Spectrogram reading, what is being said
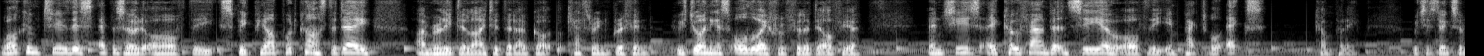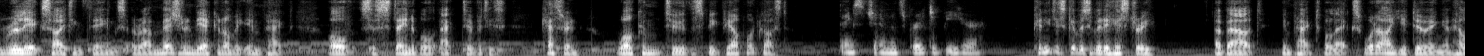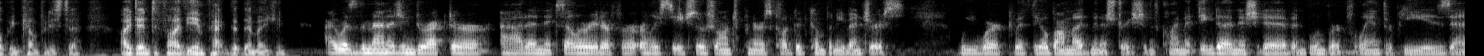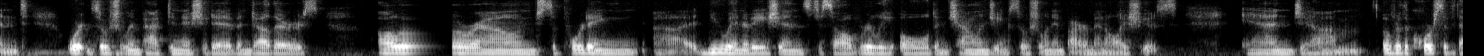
Welcome to this episode of the Speak PR podcast. Today, I'm really delighted that I've got Catherine Griffin, who's joining us all the way from Philadelphia. And she's a co founder and CEO of the Impactable X company, which is doing some really exciting things around measuring the economic impact of sustainable activities. Catherine, welcome to the Speak PR podcast. Thanks, Jim. It's great to be here. Can you just give us a bit of history about Impactable X. What are you doing and helping companies to identify the impact that they're making? I was the managing director at an accelerator for early stage social entrepreneurs called Good Company Ventures. We worked with the Obama administration's Climate Data Initiative and Bloomberg Philanthropies and Wharton Social Impact Initiative and others, all around supporting uh, new innovations to solve really old and challenging social and environmental issues. And um, over the course of that,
